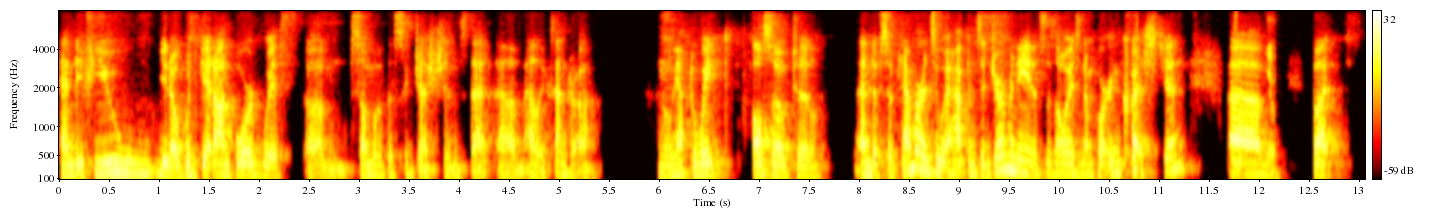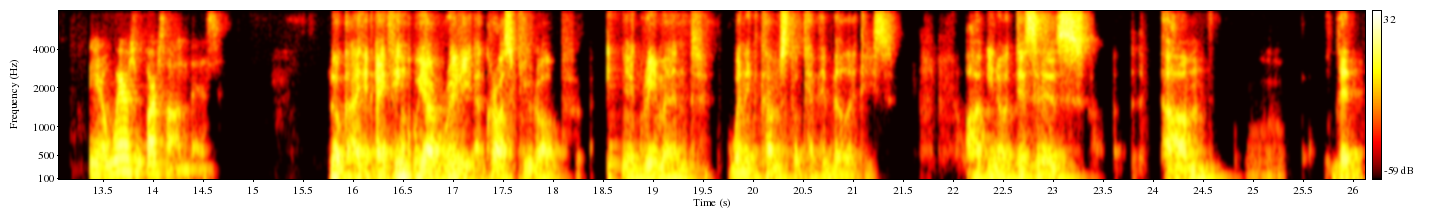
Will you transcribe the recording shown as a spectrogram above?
and if you you know would get on board with um, some of the suggestions that um, Alexandra, I mean, we have to wait also to end of September and see what happens in Germany. This is always an important question, um, but you know, where's Warsaw on this? Look, I, I think we are really across Europe in agreement when it comes to capabilities. Uh, you know, this is um, that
